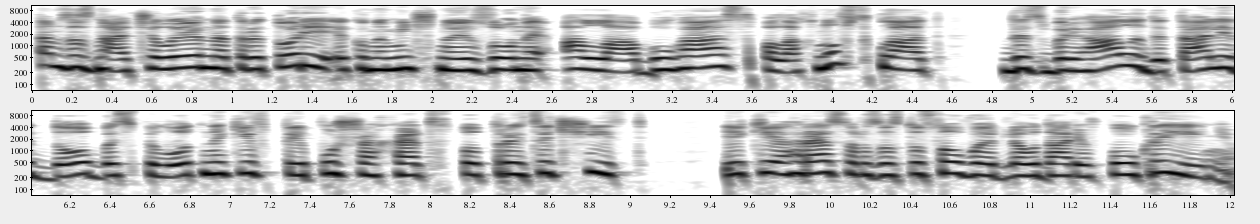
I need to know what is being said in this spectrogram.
Там зазначили, на території економічної зони Алабуга спалахнув склад, де зберігали деталі до безпілотників типу шахет 136 які агресор застосовує для ударів по Україні.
